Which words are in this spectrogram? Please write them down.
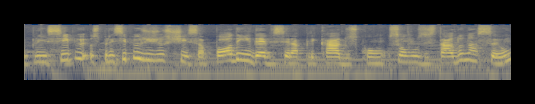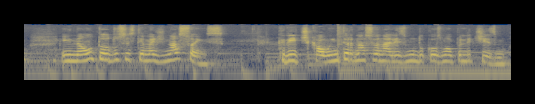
princípio, os princípios de justiça podem e devem ser aplicados com, são os Estado-nação e não todo o sistema de nações. Crítica ao internacionalismo do cosmopolitismo.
